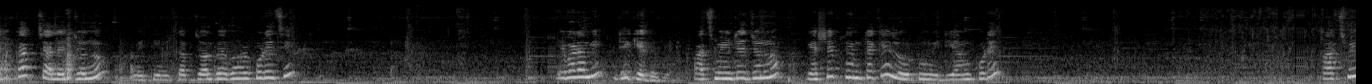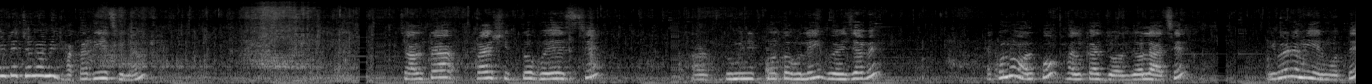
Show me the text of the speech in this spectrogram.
এক কাপ চালের জন্য আমি তিন কাপ জল ব্যবহার করেছি। এবার আমি ঢেকে দেবো। পাঁচ মিনিটের জন্য গ্যাসের ফ্লেমটাকে লো টু মিডিয়াম করে পাঁচ মিনিটের জন্য আমি ঢাকা দিয়েছিলাম। চালটা প্রায় সিদ্ধ হয়ে এসছে। আর দু মিনিট মতো হলেই হয়ে যাবে। এখনও অল্প, হালকা জল জল আছে। এবার আমি এর মধ্যে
